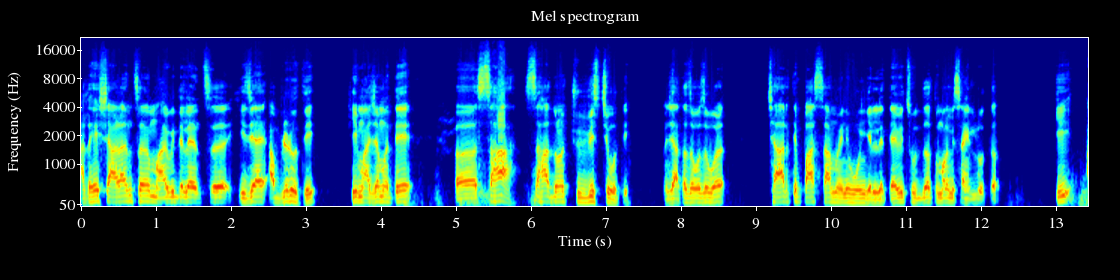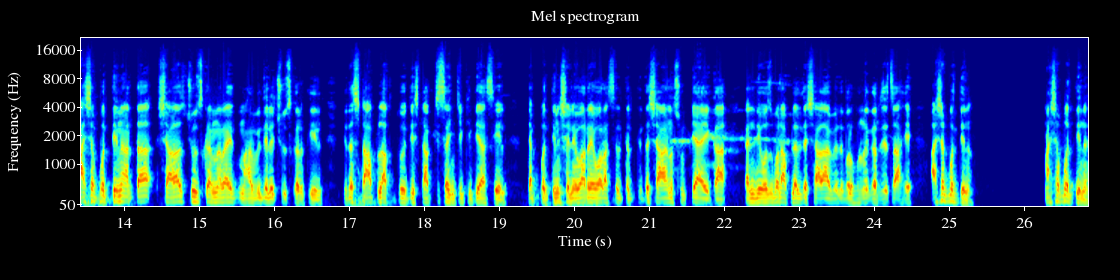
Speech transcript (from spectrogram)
आता हे शाळांचं महाविद्यालयांचं ही जी अपडेट होती ही माझ्या मते सहा सहा दोन हजार चोवीस ची होती. म्हणजे आता जवळजवळ चार ते पाच सहा महिने होऊन गेलेले. त्यावेळी सुद्धा तुम्हाला मी सांगितलं होतं की अशा पद्धतीनं आता शाळा चूज करणार आहेत महाविद्यालय चूज करतील. तिथं स्टाफ लागतोय ती स्टाफची संख्या किती असेल? त्या पद्धतीने शनिवार रविवार असेल तर तिथं शाळांना सुट्टी आहे का? कारण दिवसभर आपल्याला त्या शाळा अवेलेबल होणं गरजेचं आहे. अशा पद्धतीनं. अशा पद्धतीनं.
